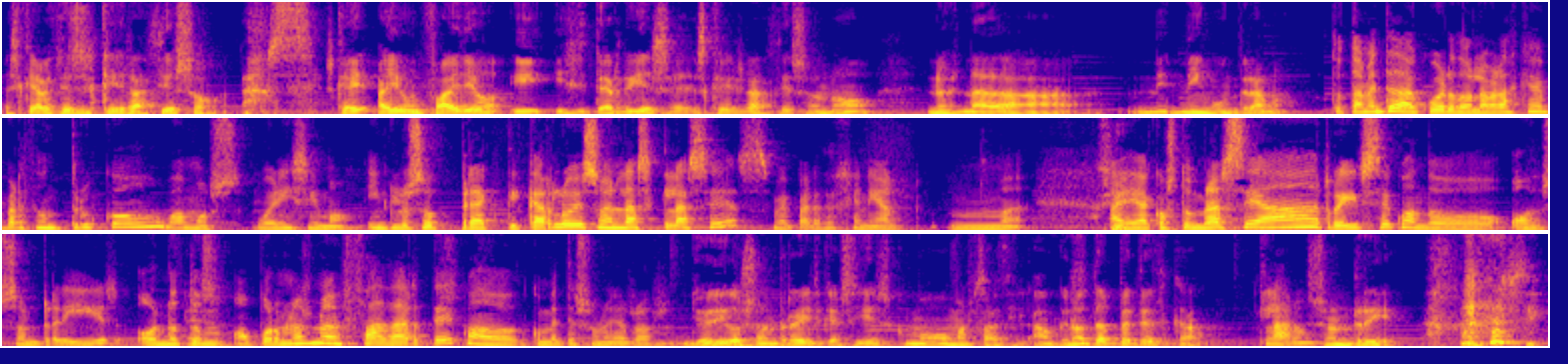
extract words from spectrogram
es que a veces es que es gracioso. Es que hay, hay un fallo y, y si te ríes es que es gracioso, no, no es nada, ni- ningún drama. Totalmente de acuerdo. La verdad es que me parece un truco, vamos, buenísimo. Incluso practicarlo eso en las clases me parece genial. Mm, Sí. acostumbrarse a reírse cuando o sonreír o no Eso. o por lo menos no enfadarte cuando cometes un error. Yo digo sonreír, que así es como más fácil. Aunque no te apetezca, Claro. sonríe.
